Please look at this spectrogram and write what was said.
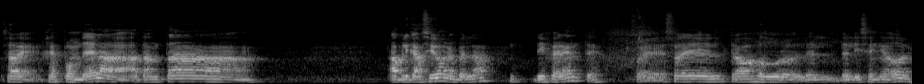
¿sabes? Responder a, a tantas aplicaciones, ¿verdad? Diferentes. Pues eso es el trabajo duro del, del diseñador.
